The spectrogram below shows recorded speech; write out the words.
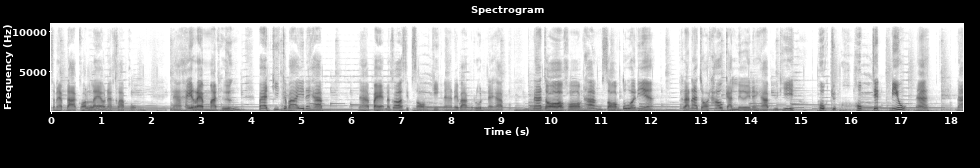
Snapdragon แล้วนะครับผมนะให้แรมมาถึง8 g b นะครับ นะ8แล้วก็ 12 g b นะในบางรุ่นนะครับ หน้าจอของทั้ง 2 ตัวเนี่ยขนาดหน้าจอเท่ากันเลยนะครับ อยู่ที่ 6.67 นิ้วนะ หน้า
